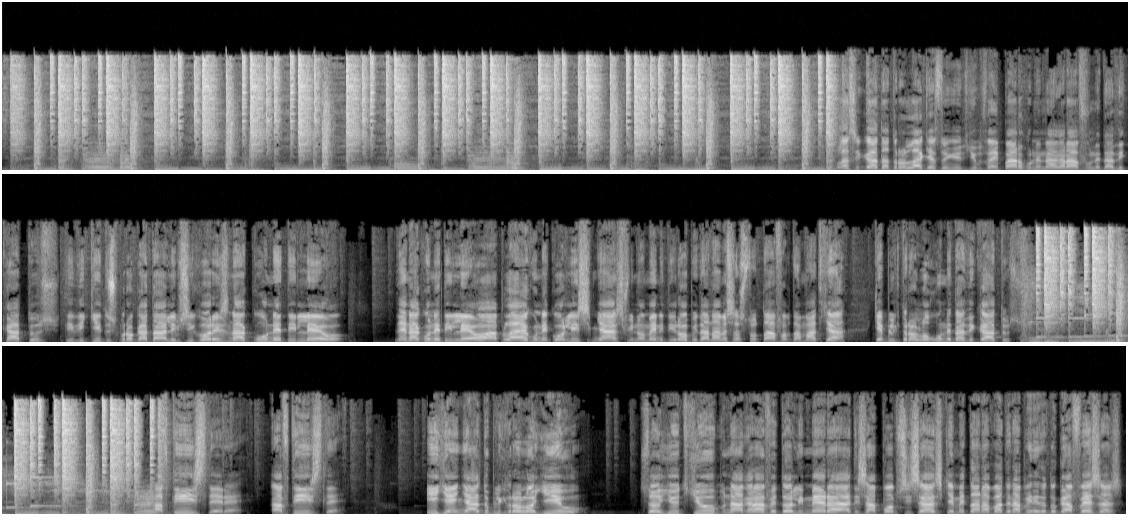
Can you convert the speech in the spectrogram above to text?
Κλασικά τα τρολάκια στο YouTube θα υπάρχουν να γράφουν τα δικά τους, τη δική τους προκατάληψη χωρίς να ακούνε τι λέω. Δεν ακούνε τι λέω, απλά έχουν κολλήσει μια ασφινωμένη τυρόπιτα ανάμεσα στο τάφ από τα μάτια και πληκτρολογούν τα δικά τους. Αυτή είστε ρε, αυτή είστε. Η γενιά του πληκτρολογίου στο YouTube να γράφετε όλη μέρα τις απόψεις σας και μετά να πάτε να πίνετε τον καφέ σας.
